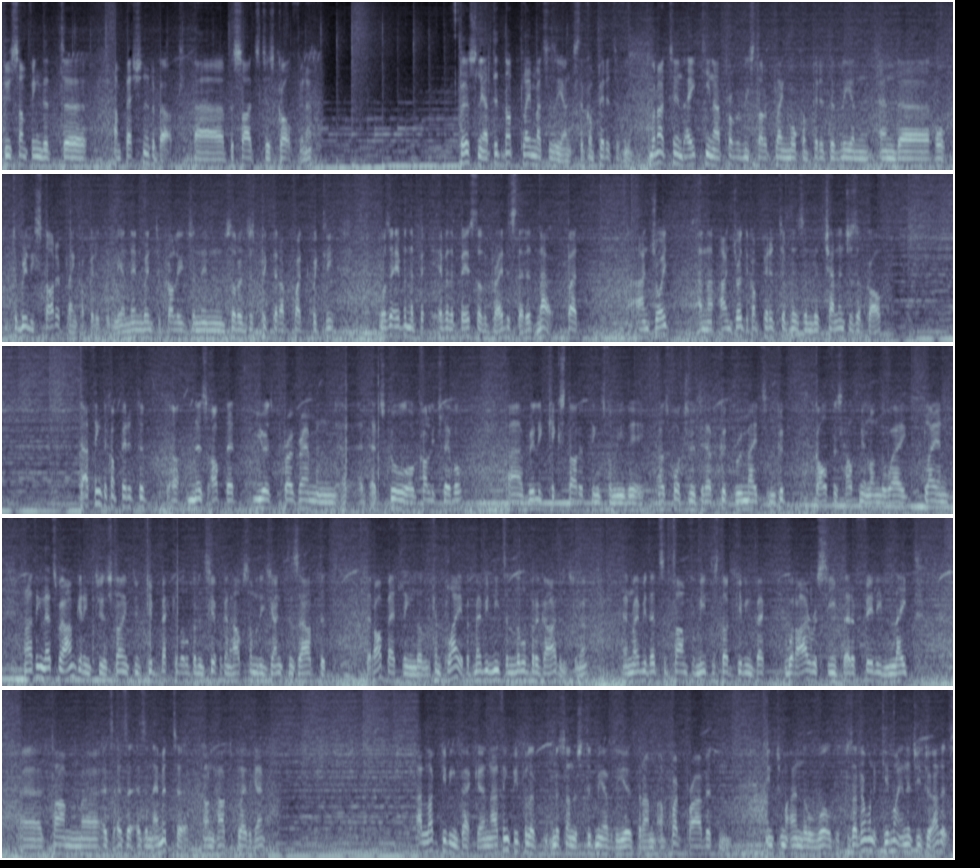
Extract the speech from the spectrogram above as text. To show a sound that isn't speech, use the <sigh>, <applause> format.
do something that uh, I'm passionate about uh, besides just golf, you know. Personally, I did not play much as a youngster competitively. When I turned 18, I probably started playing more competitively and, and uh, or to really started playing competitively and then went to college and then sort of just picked it up quite quickly. Was it ever the, ever the best or the greatest at it? No, but I enjoyed and I enjoyed the competitiveness and the challenges of golf. I think the competitiveness of that US program and uh, at, at school or college level uh, really kick-started things for me there. I was fortunate to have good roommates and good golfers help me along the way playing. And I think that's where I'm getting to, starting to give back a little bit and see if I can help some of these youngsters out that, that are battling a little, can play, but maybe needs a little bit of guidance, you know. And maybe that's the time for me to start giving back what I received at a fairly late uh, time uh, as, as, a, as an amateur on how to play the game. I love giving back, and I think people have misunderstood me over the years that I'm, I'm quite private and into my own little world because I don't want to give my energy to others.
